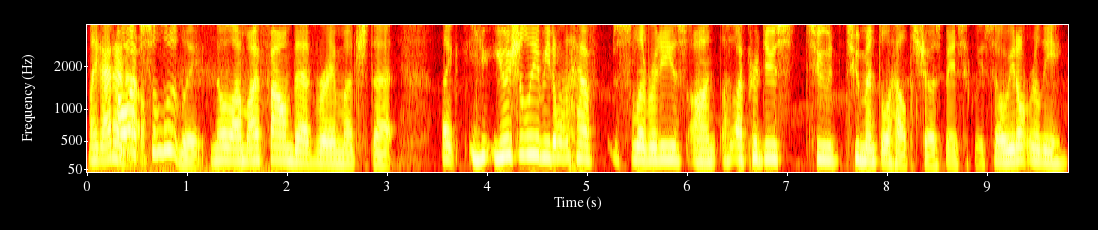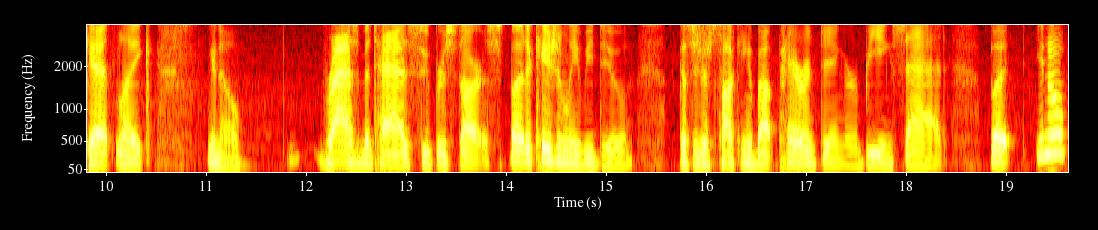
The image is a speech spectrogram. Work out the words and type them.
Like I don't Oh, know. absolutely. No, um, I found that very much that, like, usually we don't have celebrities on. I produce two two mental health shows basically, so we don't really get like, you know, razzmatazz superstars, but occasionally we do because they're just talking about parenting or being sad. But you know,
